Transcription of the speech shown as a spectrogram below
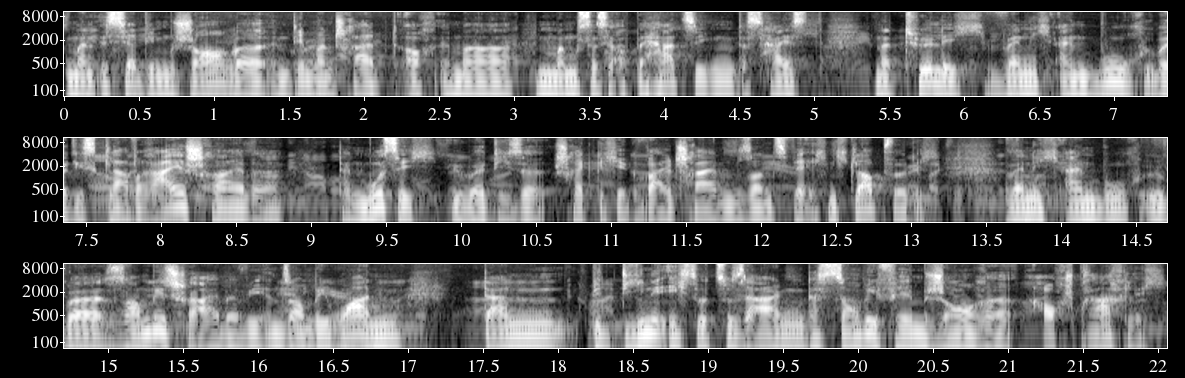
Man ist ja dem Genre, in dem man schreibt, auch immer, man muss das ja auch beherzigen. Das heißt, natürlich, wenn ich ein Buch über die Sklaverei schreibe, dann muss ich über diese schreckliche Gewalt schreiben, sonst wäre ich nicht glaubwürdig. Wenn ich ein Buch über Zombies schreibe, wie in Zombie One, dann bediene ich sozusagen das Zombie-Film-Genre auch sprachlich.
